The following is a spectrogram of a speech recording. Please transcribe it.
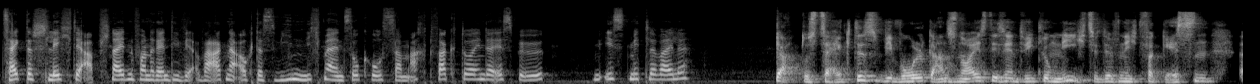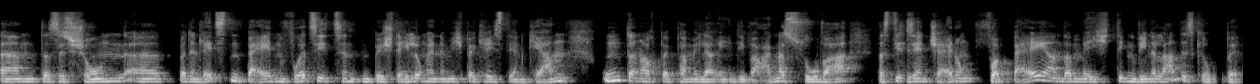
Zeigt das schlechte Abschneiden von Rendi-Wagner auch, dass Wien nicht mehr ein so großer Machtfaktor in der SPÖ ist mittlerweile? Ja, das zeigt es, wiewohl ganz neu ist diese Entwicklung nicht. Sie dürfen nicht vergessen, ähm, dass es schon äh, bei den letzten beiden vorsitzenden Bestellungen, nämlich bei Christian Kern und dann auch bei Pamela Rendi-Wagner, so war, dass diese Entscheidung vorbei an der mächtigen Wiener Landesgruppe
